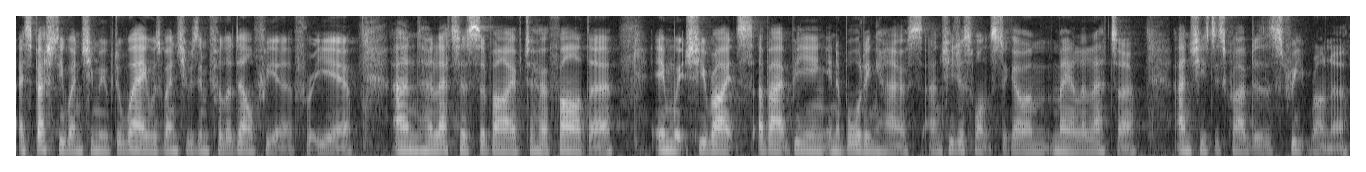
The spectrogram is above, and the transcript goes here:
especially when she moved away, was when she was in Philadelphia for a year. And her letters survived to her father, in which she writes about being in a boarding house and she just wants to go and mail a letter. And she's described as a street runner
